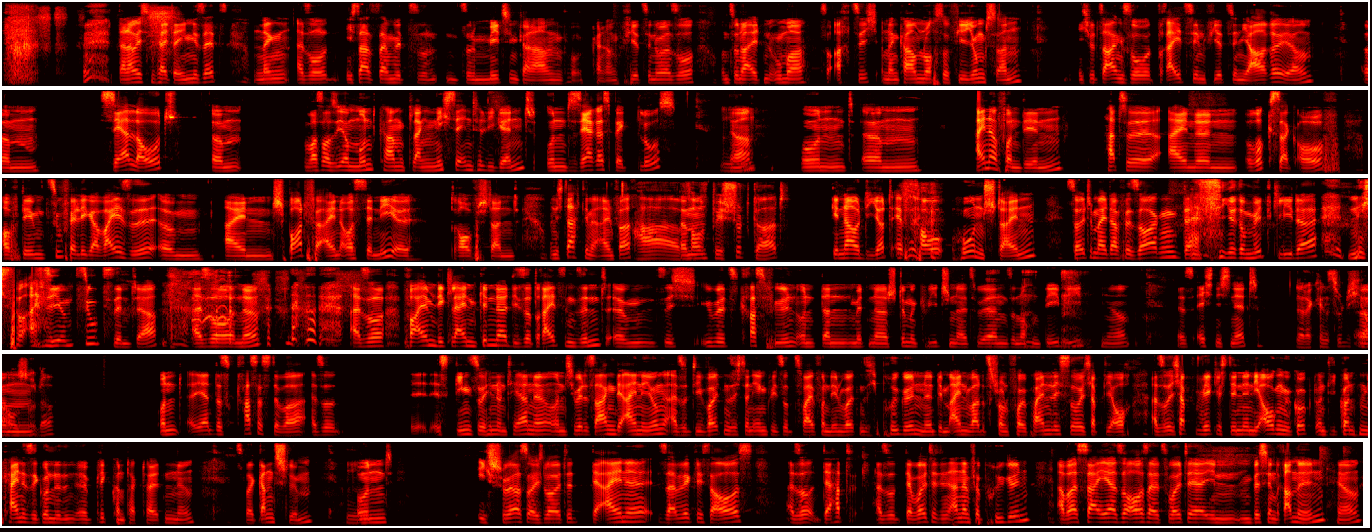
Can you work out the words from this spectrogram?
Dann habe ich mich halt da hingesetzt und dann, also ich saß da mit so, mit so einem Mädchen, keine Ahnung, so, keine Ahnung, 14 oder so, und so einer alten Oma, so 80, und dann kamen noch so vier Jungs an. Ich würde sagen so 13, 14 Jahre, ja. Ähm, sehr laut. Ähm, was aus ihrem Mund kam, klang nicht sehr intelligent und sehr respektlos. Ja. Mhm. Und ähm, einer von denen hatte einen Rucksack auf, auf dem zufälligerweise ähm, ein Sportverein aus der Nähe drauf stand. Und ich dachte mir einfach, Ah, Ähm, VfB Stuttgart. genau, die JFV Hohenstein sollte mal dafür sorgen, dass ihre Mitglieder nicht so assi im Zug sind, ja. Also, ne? Also vor allem die kleinen Kinder, die so 13 sind, ähm, sich übelst krass fühlen und dann mit einer Stimme quietschen, als wären sie noch ein Baby. Ja. Das ist echt nicht nett. Ja, da kennst du dich ja aus, Ähm, oder? Und äh, ja, das krasseste war, also äh, es ging so hin und her, ne? Und ich würde sagen, der eine Junge, also die wollten sich dann irgendwie so zwei von denen wollten sich prügeln, ne? Dem einen war das schon voll peinlich so. Ich habe die auch, also ich habe wirklich denen in die Augen geguckt und die konnten keine Sekunde äh, Blickkontakt halten, ne? Das war ganz schlimm. Mhm. Und ich schwör's euch, Leute, der eine sah wirklich so aus, also der hat, also der wollte den anderen verprügeln, aber es sah eher so aus, als wollte er ihn ein bisschen rammeln, ja.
